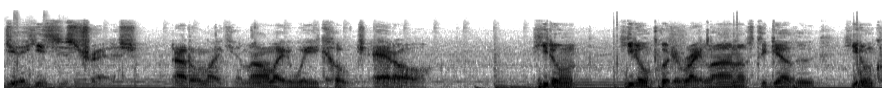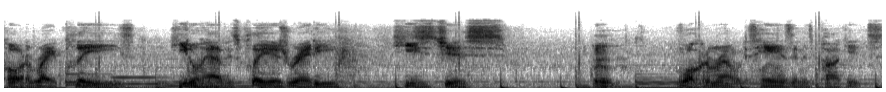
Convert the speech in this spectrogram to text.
Yeah, he's just trash. I don't like him. I don't like the way he coach at all. He don't he don't put the right lineups together. He don't call the right plays. He don't have his players ready. He's just mm, walking around with his hands in his pockets.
